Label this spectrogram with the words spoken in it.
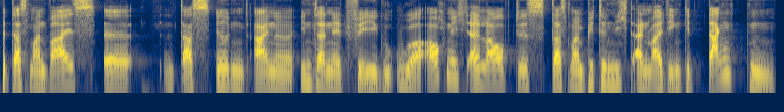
dass man weiß, äh, dass irgendeine internetfähige Uhr auch nicht erlaubt ist, dass man bitte nicht einmal den Gedanken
